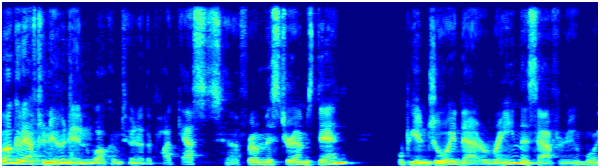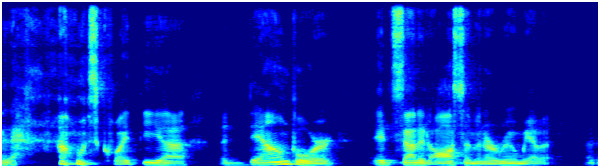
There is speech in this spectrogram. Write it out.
Well, good afternoon and welcome to another podcast uh, from Mr. M's Den. Hope you enjoyed that rain this afternoon. Boy, that was quite the, uh, the downpour. It sounded awesome in our room. We have a, a,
